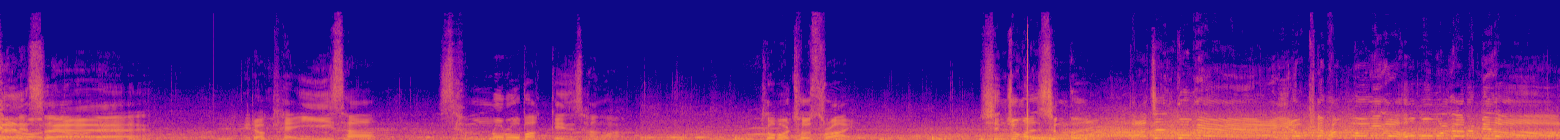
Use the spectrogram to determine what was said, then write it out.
고민을 했어요. 네. 예. 이렇게 2사 3루로 바뀐 상황. 투볼 투 스트라이크. 신중한 승부. 낮은 공에 이렇게 방망이가 허공을 가릅니다.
